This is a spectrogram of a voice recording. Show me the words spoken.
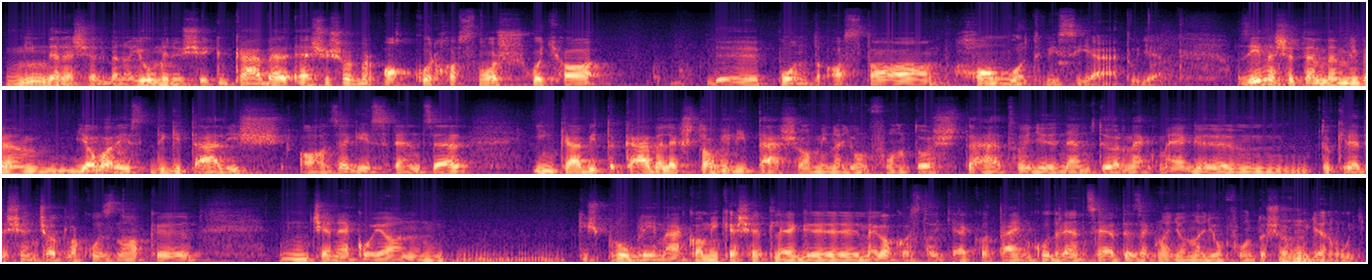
minden esetben a jó minőségű kábel elsősorban akkor hasznos, hogyha pont azt a hangot viszi át, ugye. Az én esetemben, mivel javarészt digitális az egész rendszer, inkább itt a kábelek stabilitása, ami nagyon fontos, tehát hogy nem törnek meg, tökéletesen csatlakoznak, nincsenek olyan kis problémák, amik esetleg megakaszthatják a timecode rendszert, ezek nagyon-nagyon fontosak uh-huh. ugyanúgy.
